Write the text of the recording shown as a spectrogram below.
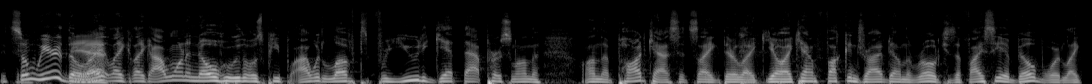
It's so weird though, Yeah. right? Like like I want to know who those people. I would love to, for you to get that person on the on the podcast. It's like they're like, "Yo, I can't fucking drive down the road because if I see a billboard, like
